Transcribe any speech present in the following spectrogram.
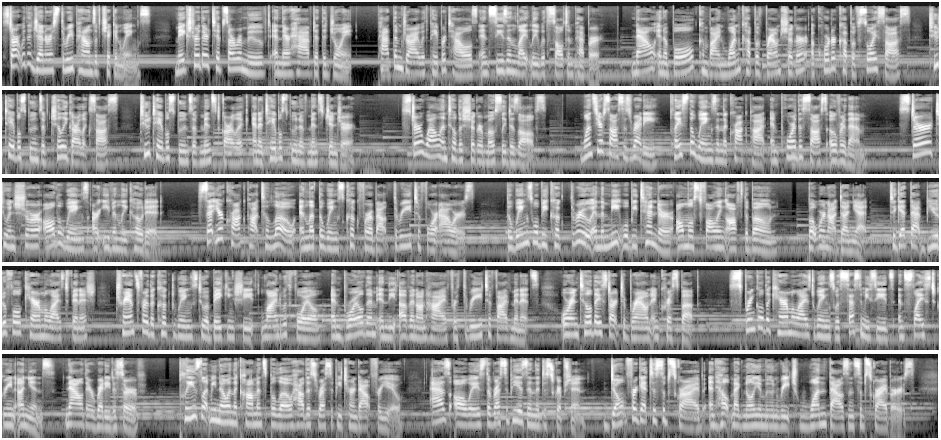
Start with a generous 3 pounds of chicken wings. Make sure their tips are removed and they're halved at the joint. Pat them dry with paper towels and season lightly with salt and pepper. Now, in a bowl, combine 1 cup of brown sugar, a quarter cup of soy sauce, 2 tablespoons of chili garlic sauce, 2 tablespoons of minced garlic, and a tablespoon of minced ginger. Stir well until the sugar mostly dissolves. Once your sauce is ready, place the wings in the crock pot and pour the sauce over them. Stir to ensure all the wings are evenly coated. Set your crock pot to low and let the wings cook for about 3 to 4 hours. The wings will be cooked through and the meat will be tender, almost falling off the bone. But we're not done yet. To get that beautiful caramelized finish, transfer the cooked wings to a baking sheet lined with foil and broil them in the oven on high for 3 to 5 minutes, or until they start to brown and crisp up. Sprinkle the caramelized wings with sesame seeds and sliced green onions. Now they're ready to serve. Please let me know in the comments below how this recipe turned out for you. As always, the recipe is in the description. Don't forget to subscribe and help Magnolia Moon reach 1,000 subscribers.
